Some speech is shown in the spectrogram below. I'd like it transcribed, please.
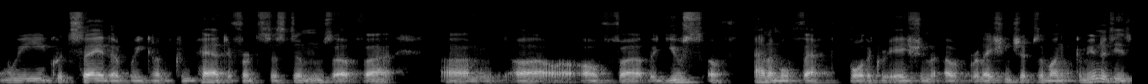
we could say that we can compare different systems of uh, um, uh, of uh, the use of animal theft for the creation of relationships among communities.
